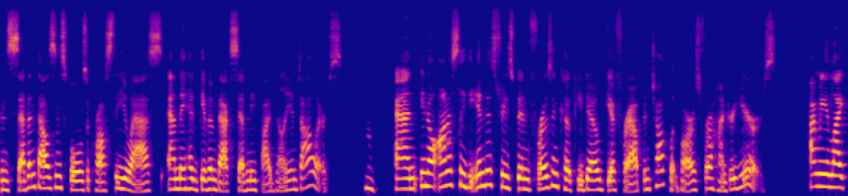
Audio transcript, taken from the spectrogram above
in 7,000 schools across the US, and they had given back $75 million. Hmm. And, you know, honestly, the industry's been frozen cookie dough, gift wrap, and chocolate bars for 100 years. I mean, like,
